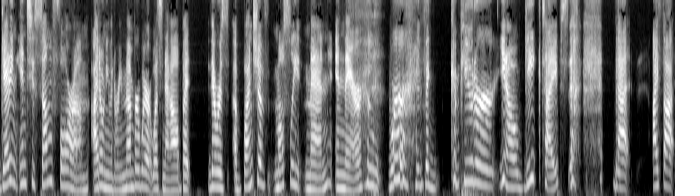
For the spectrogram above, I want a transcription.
getting into some forum. I don't even remember where it was now, but there was a bunch of mostly men in there who were the computer, you know, geek types that I thought,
